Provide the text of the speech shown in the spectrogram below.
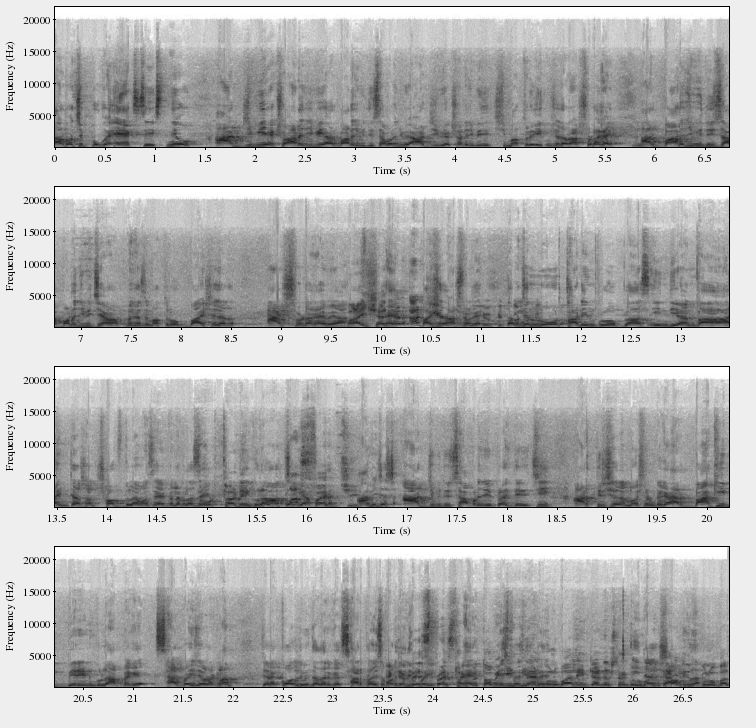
তারপর হচ্ছে Poco X6 Neo 8 GB 128 GB আর 12 জিবি 256 জিবি 8 জিবি 128 জিবি দিচ্ছি মাত্র 21800 টাকায়। আর 12 জিবি 256 জিবি চাই আপনার কাছে মাত্র 22800 টাকায় ভাইয়া। 22,800 হ্যাঁ, 22,800 টাকায়। Okay, okay, তারপর হচ্ছে নোট 13 প্রো প্লাস ইন্ডিয়ান বা ইন্টারন্যাশনাল সবগুলো আমার কাছে অ্যাভেলেবল আছে। এগুলো হচ্ছে কি plus আপনার- 5G আমি জাস্ট 8 জিবি 256 জিবি প্রাইস দিয়ে দিচ্ছি 38900 টাকা। আর বাকি ভেরিয়েন্টগুলো আপনাকে সারপ্রাইজ রাখলাম। যারা কল দিবেন তাদেরকে সারপ্রাইজ অফার একটা দিতে বেস্ট প্রাইস থাকবে। তবে Indian global international global Chinese সবগুলো গ্লোবাল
